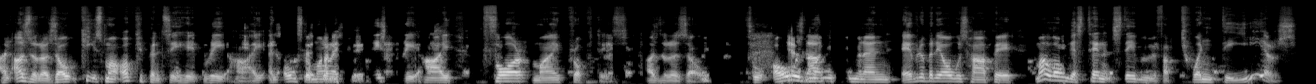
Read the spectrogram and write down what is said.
And as a result, keeps my occupancy rate high and also my reputation rate high for my properties as a result. So always yeah, money coming in, everybody always happy. My longest tenant stayed with me for 20 years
